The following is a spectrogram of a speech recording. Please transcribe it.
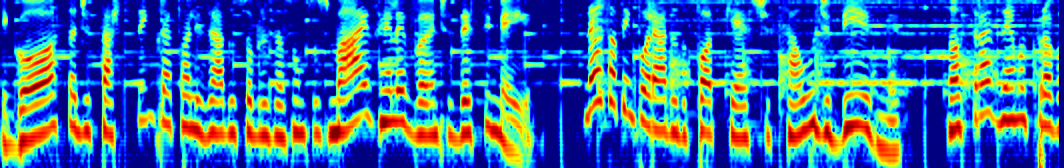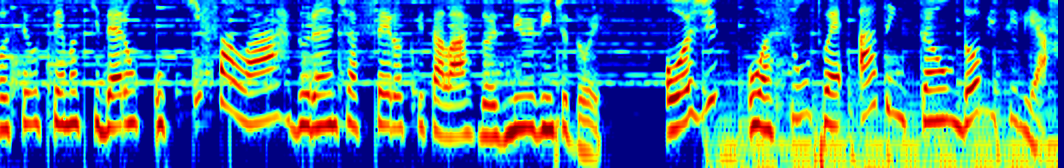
e gosta de estar sempre atualizado sobre os assuntos mais relevantes desse meio. Nessa temporada do podcast Saúde Business, nós trazemos para você os temas que deram o que falar durante a Feira Hospitalar 2022. Hoje, o assunto é atenção domiciliar.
